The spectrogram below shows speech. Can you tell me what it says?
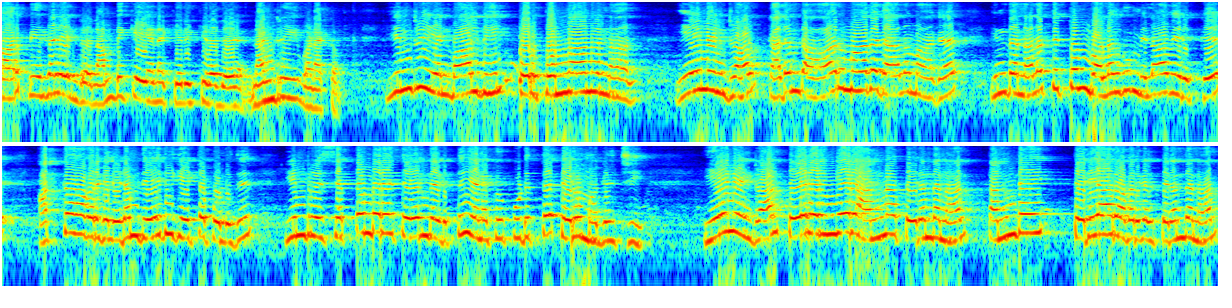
பார்ப்பீர்கள் என்ற நம்பிக்கை எனக்கு இருக்கிறது. நன்றி வணக்கம். இன்று என் வாழ்வில் ஒரு பொன்னான நாள். ஏனென்றால் கடந்த ஆறு மாத காலமாக இந்த நலத்திட்டம் வழங்கும் விழாவிற்கு அக்கா அவர்களிடம் தேதி கேட்ட பொழுது இன்று செப்டம்பரை தேர்ந்தெடுத்து எனக்கு கொடுத்த பெரும் மகிழ்ச்சி. ஏனென்றால் பேரறிஞர் அண்ணா பிறந்த நாள் தந்தை பெரியார் அவர்கள் பிறந்த நாள்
